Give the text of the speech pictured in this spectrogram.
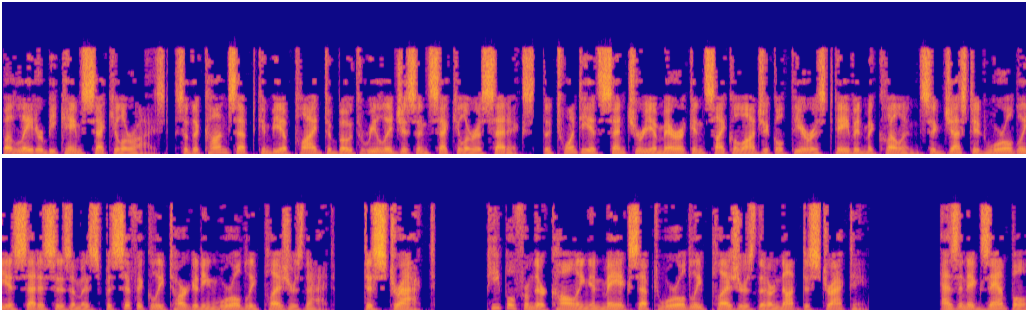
but later became secularized, so the concept can be applied to both religious and secular ascetics. The 20th century American psychological theorist David McClelland suggested worldly asceticism as specifically targeting worldly pleasures that distract people from their calling and may accept worldly pleasures that are not distracting. As an example,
